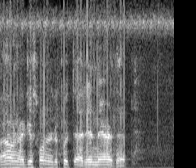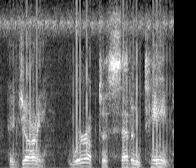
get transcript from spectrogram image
Oh, and I just wanted to put that in there that, hey Johnny, we're up to 17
